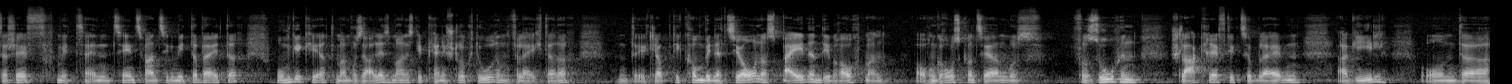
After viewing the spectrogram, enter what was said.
Der Chef mit seinen 10, 20 Mitarbeitern. Umgekehrt, man muss alles machen, es gibt keine Strukturen vielleicht. Oder? Und ich glaube, die Kombination aus beiden, die braucht man. Auch ein Großkonzern muss versuchen, schlagkräftig zu bleiben, agil. Und äh,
